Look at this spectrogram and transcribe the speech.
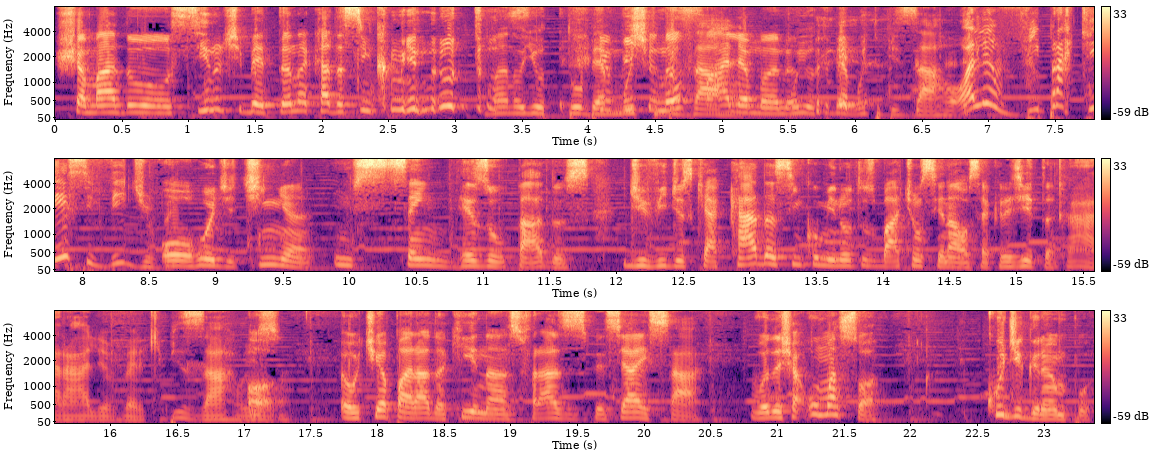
chamado Sino Tibetano a cada cinco minutos. Mano, o YouTube é E o muito bicho não bizarro. falha, mano. O YouTube é muito bizarro. Olha, eu vi. Pra que esse vídeo? velho? Ô, Rude, tinha uns 100 resultados de vídeos que a cada cinco minutos bate um sinal, você acredita? Caralho, velho, que bizarro Ó, isso. eu tinha parado aqui nas frases especiais. Tá. Vou deixar uma só. Cu de grampo.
